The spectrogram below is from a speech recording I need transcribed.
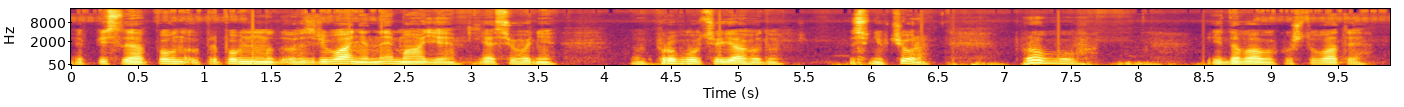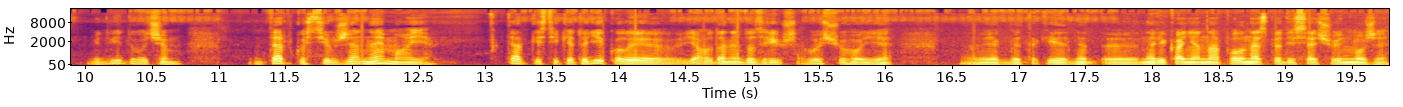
е, після повно, при повному визріванні немає. Я сьогодні пробував цю ягоду, сьогодні вчора пробував і давав куштувати відвідувачам. Терпкості вже немає. Терпкість тільки тоді, коли ягода не дозрівша. Ось чого є якби такі е, нарікання на полонез 50, що він може,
